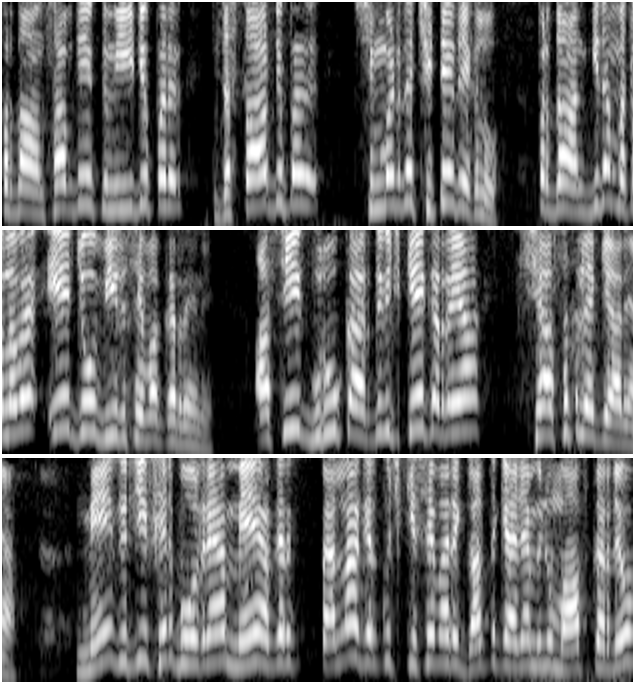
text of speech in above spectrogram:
ਪ੍ਰਧਾਨ ਸਾਹਿਬ ਦੇ ਕਮੀਜ਼ ਦੇ ਉੱਪਰ ਦਸਤਾਰ ਦੇ ਉੱਪਰ ਸਿਮਟ ਦੇ ਛਿੱਟੇ ਦੇਖ ਲਓ। ਪ੍ਰਧਾਨਗੀ ਦਾ ਮਤਲਬ ਹੈ ਇਹ ਜੋ ਵੀਰ ਸੇਵਾ ਕਰ ਰਹੇ ਨੇ। ਅਸੀਂ ਗੁਰੂ ਘਰ ਦੇ ਵਿੱਚ ਕੀ ਕਰ ਰਹੇ ਹਾਂ? ਸਿਆਸਤ ਲੈ ਕੇ ਆ ਰਹੇ ਹਾਂ। ਮੈਂ ਵੀਰ ਜੀ ਫਿਰ ਬੋਲ ਰਿਹਾ, ਮੈਂ ਅਗਰ ਪਹਿਲਾਂ ਅਗਰ ਕੁਝ ਕਿਸੇ ਬਾਰੇ ਗਲਤ ਕਹਿ ਜਾ ਮੈਨੂੰ ਮਾਫ ਕਰ ਦਿਓ।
